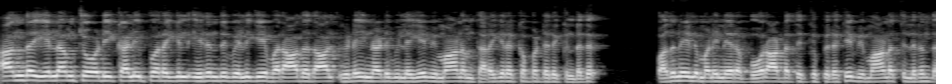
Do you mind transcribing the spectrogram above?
அந்த இளம் ஜோடி கழிப்பறையில் இருந்து வெளியே வராததால் இடைநடுவிலேயே விமானம் தரையிறக்கப்பட்டிருக்கின்றது. பதினேழு மணி நேர போராட்டத்திற்கு பிறகு விமானத்தில் இருந்த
